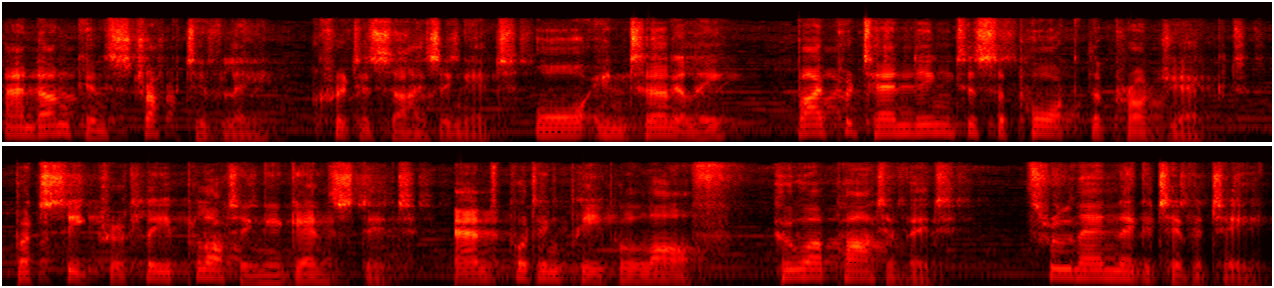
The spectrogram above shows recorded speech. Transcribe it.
and unconstructively criticizing it, or internally, by pretending to support the project, but secretly plotting against it, and putting people off, who are part of it, through their negativity.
